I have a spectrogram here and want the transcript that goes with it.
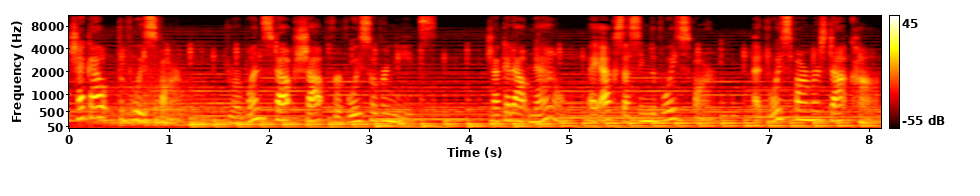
Check out The Voice Farm, your one stop shop for voiceover needs. Check it out now by accessing The Voice Farm at voicefarmers.com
